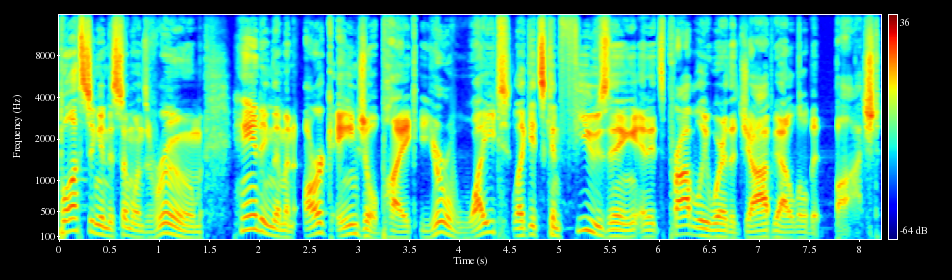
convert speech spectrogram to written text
busting into someone's room, handing them an archangel pike, you're white, like it's confusing and it's probably where the job got a little bit botched.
